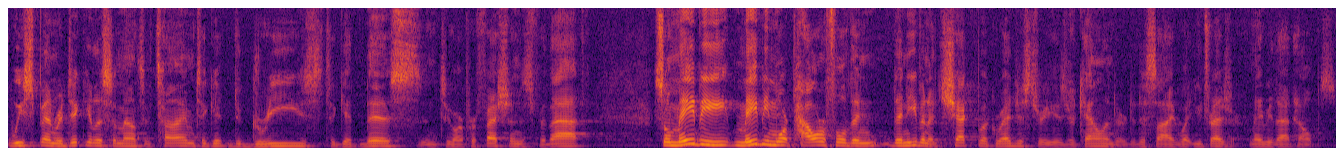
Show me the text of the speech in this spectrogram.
we spend ridiculous amounts of time to get degrees, to get this, and to our professions for that. So maybe, maybe more powerful than, than even a checkbook registry is your calendar to decide what you treasure. Maybe that helps.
